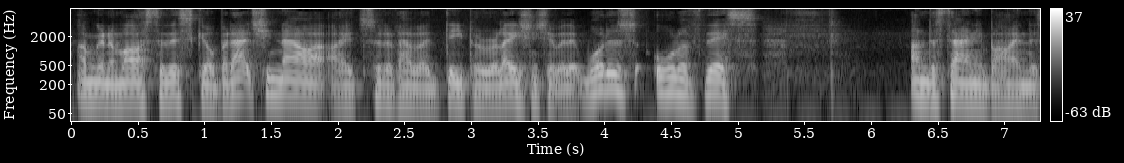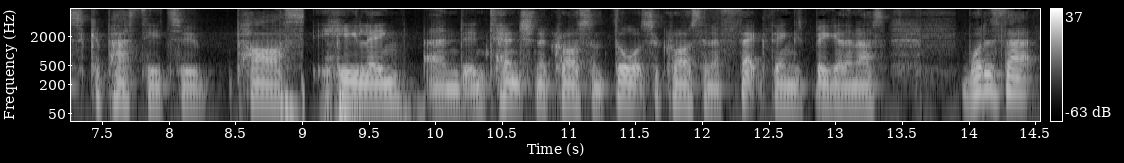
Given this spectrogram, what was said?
I'm going to master this skill. But actually, now I, I sort of have a deeper relationship with it. What does all of this understanding behind this capacity to pass healing and intention across and thoughts across and affect things bigger than us? What does that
